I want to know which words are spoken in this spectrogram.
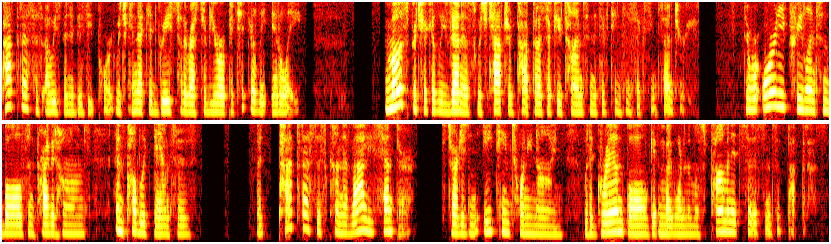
Patras has always been a busy port which connected Greece to the rest of Europe, particularly Italy. Most particularly Venice, which captured Patras a few times in the 15th and 16th centuries. There were already pre Lenten balls in private homes and public dances, but Patras' Carnevali Center started in 1829 with a grand ball given by one of the most prominent citizens of Patras,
